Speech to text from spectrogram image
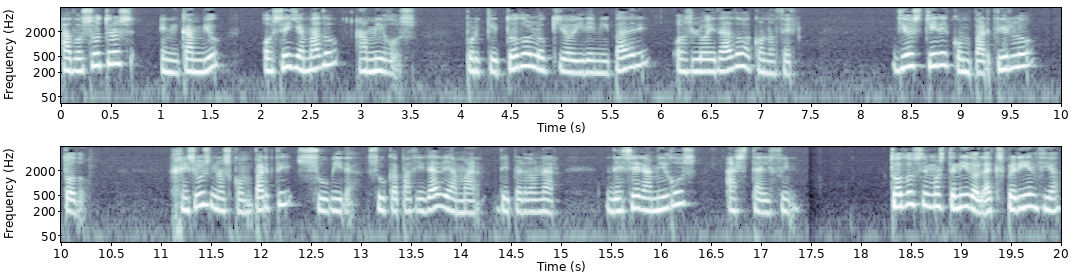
A vosotros, en cambio, os he llamado amigos, porque todo lo que oí de mi Padre os lo he dado a conocer. Dios quiere compartirlo todo. Jesús nos comparte su vida, su capacidad de amar, de perdonar, de ser amigos hasta el fin. Todos hemos tenido la experiencia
